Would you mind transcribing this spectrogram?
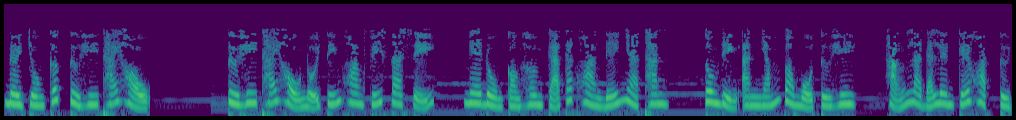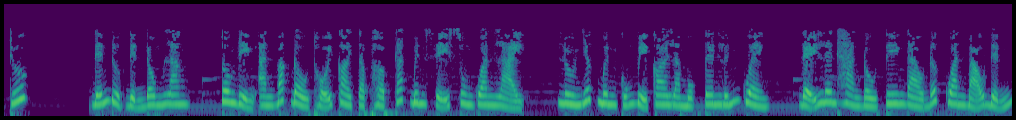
nơi chôn cất từ Hy Thái Hậu. Từ Hy Thái Hậu nổi tiếng hoang phí xa xỉ, nghe đồn còn hơn cả các hoàng đế nhà Thanh. Tôn Điện Anh nhắm vào mộ Từ Hy, hẳn là đã lên kế hoạch từ trước. Đến được định Đông Lăng, Tôn Điện Anh bắt đầu thổi còi tập hợp các binh sĩ xung quanh lại. Lưu Nhất Minh cũng bị coi là một tên lính quèn, đẩy lên hàng đầu tiên đào đất quanh bảo đỉnh.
